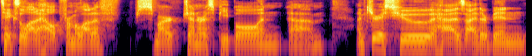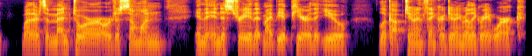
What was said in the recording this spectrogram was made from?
takes a lot of help from a lot of smart, generous people. And um, I'm curious who has either been whether it's a mentor or just someone in the industry that might be a peer that you look up to and think are doing really great work.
